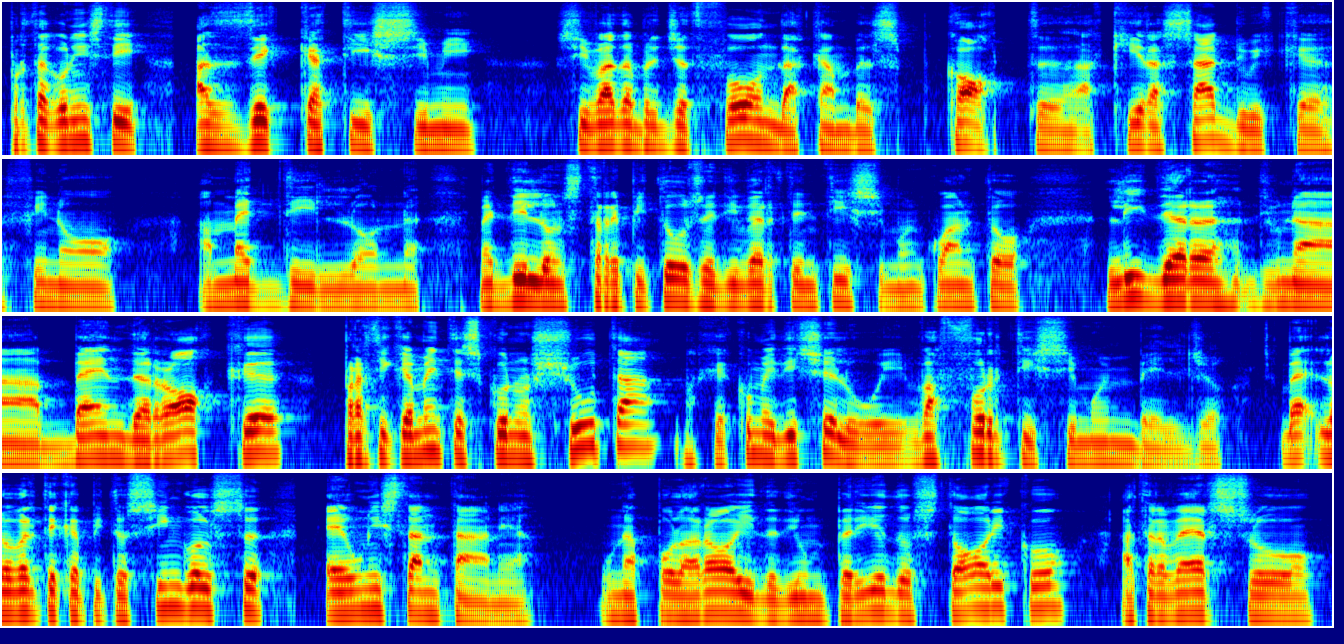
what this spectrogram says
Protagonisti azzeccatissimi, si va da Bridget Fonda a Campbell Scott, a Kira Sadwick fino a Matt Dillon. Matt Dillon strepitoso e divertentissimo in quanto leader di una band rock praticamente sconosciuta, ma che come dice lui va fortissimo in Belgio. Beh, lo avrete capito, Singles è un'istantanea, una polaroid di un periodo storico attraverso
